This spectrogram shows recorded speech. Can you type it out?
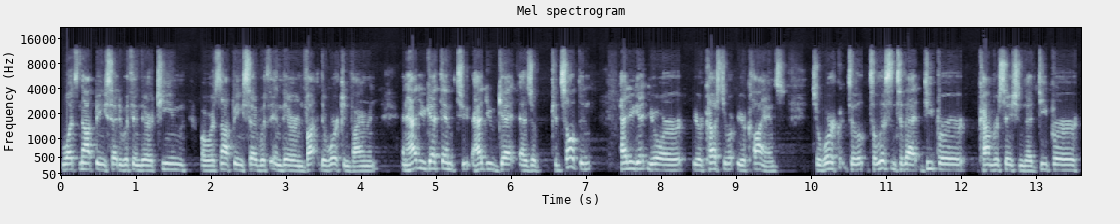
what's not being said within their team or what's not being said within their envi- the work environment. And how do you get them to? How do you get as a consultant? How do you get your your customer your clients to work to, to listen to that deeper conversation that deeper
